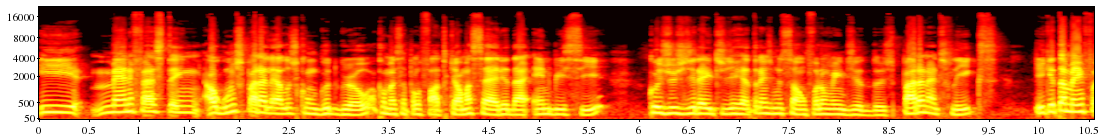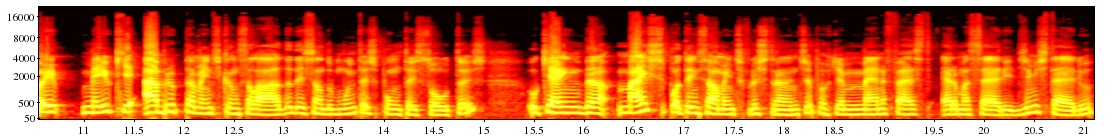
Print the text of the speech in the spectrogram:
e Manifest tem alguns paralelos com Good Girl, a começar pelo fato que é uma série da NBC, cujos direitos de retransmissão foram vendidos para Netflix, e que também foi meio que abruptamente cancelada, deixando muitas pontas soltas, o que é ainda mais potencialmente frustrante, porque Manifest era uma série de mistério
